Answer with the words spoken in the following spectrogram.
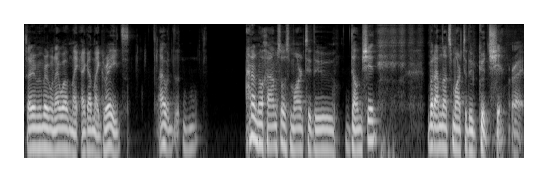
So I remember when I was my I got my grades, I would I don't know how I'm so smart to do dumb shit, but I'm not smart to do good shit. right.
